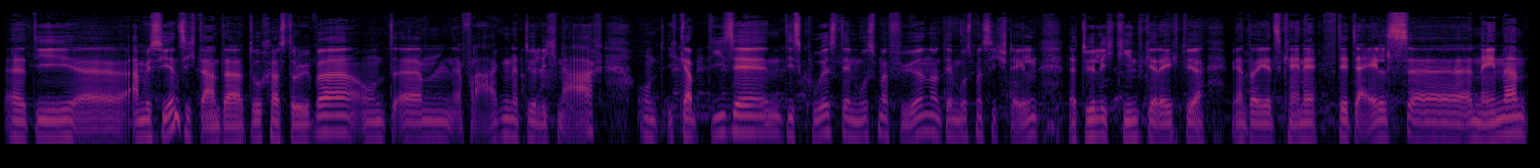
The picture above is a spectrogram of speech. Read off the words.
Äh, die äh, amüsieren sich dann da durchaus drüber und ähm, fragen natürlich nach. Und ich glaube, diesen Diskurs, den muss man führen und den muss man sich stellen. Natürlich kindgerecht. Wir werden da jetzt keine Details äh, nennen,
